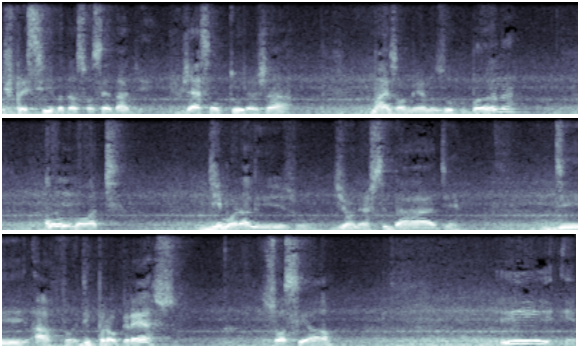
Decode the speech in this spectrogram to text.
expressiva da sociedade, já essa altura já mais ou menos urbana, com um mote de moralismo, de honestidade, de, de progresso social. E, e,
